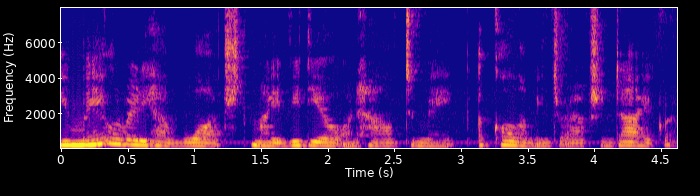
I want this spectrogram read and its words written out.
You may already have watched my video on how to make a column interaction diagram,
